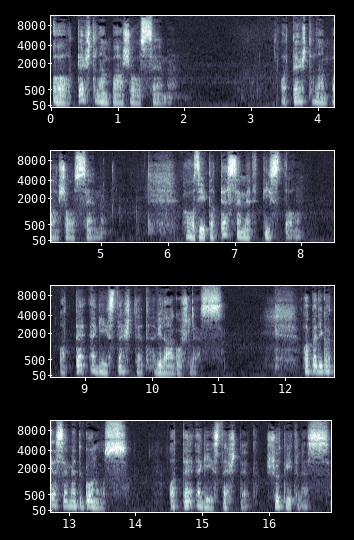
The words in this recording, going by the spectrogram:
A testlámpása a szem. A testlámpása a szem. Ha azért a te szemed tiszta, a te egész tested világos lesz. Ha pedig a te szemed gonosz, a te egész tested sötét lesz.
